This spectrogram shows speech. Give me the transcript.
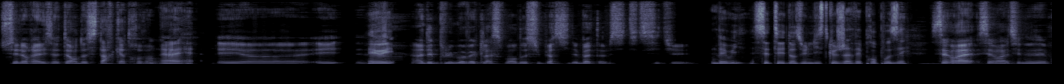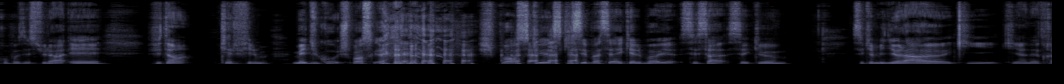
tu sais, le réalisateur de Star 80. Ouais. Et, euh, et, et, oui. un des plus mauvais classements de Super Ciné Battle, si, si tu... Ben oui, c'était dans une liste que j'avais proposée. C'est vrai, c'est vrai, tu nous avais proposé celui-là, et putain, quel film. Mais du coup, je pense que, je pense que ce qui s'est passé avec Hellboy, c'est ça, c'est que, c'est que Mignola, euh, qui, qui est un être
